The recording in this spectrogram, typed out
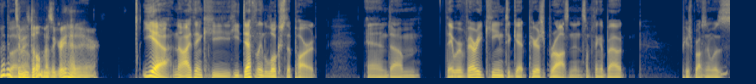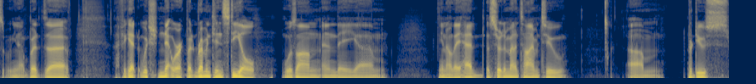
I think But, Timothy um, Dalton has a great head of hair. Yeah, no, I think he he definitely looks the part, and um, they were very keen to get Pierce Brosnan. Something about Pierce Brosnan was you know, but uh, I forget which network, but Remington Steele was on, and they um, you know they had a certain amount of time to um, produce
